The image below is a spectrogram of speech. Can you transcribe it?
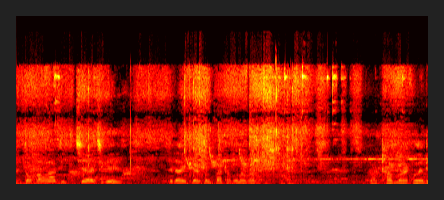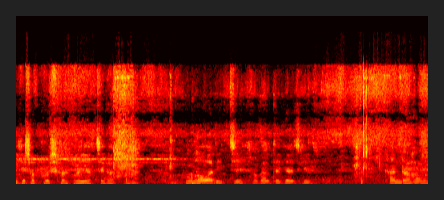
এত হাওয়া দিচ্ছে আজকে। রাইতে এখন পাঠাবো না ভাবছিস আর ঠাম্মা এখন এদিকে সব পরিষ্কার করে যাচ্ছে গাছপালা। খুব হাওয়া দিচ্ছে সকাল থেকে আজকে। ঠান্ডা হাওয়া।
